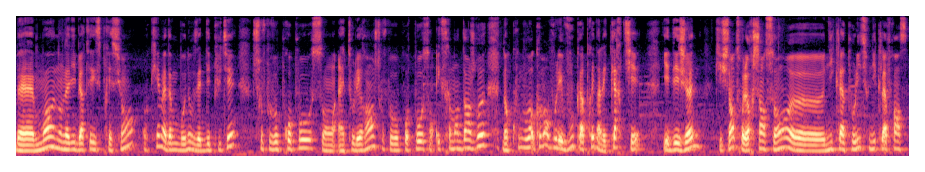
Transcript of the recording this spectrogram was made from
Ben, moi, au nom de la liberté d'expression, ok, Madame Bono, vous êtes députée, je trouve que vos propos sont intolérants, je trouve que vos propos sont extrêmement dangereux. Donc, comment voulez-vous qu'après, dans les quartiers, il y ait des jeunes qui chantent leurs chansons euh, Nique la police ou Nique la France?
